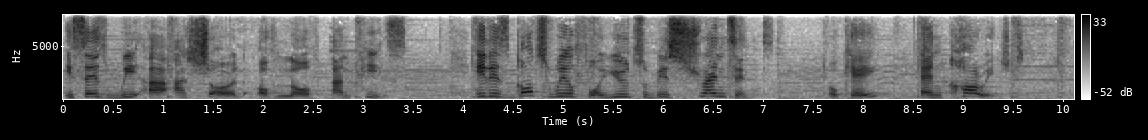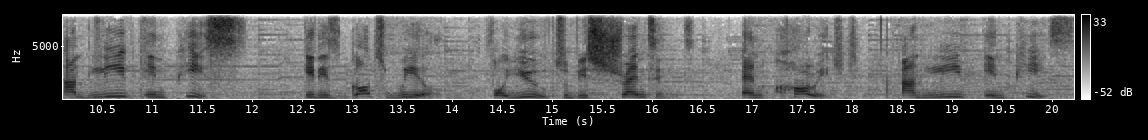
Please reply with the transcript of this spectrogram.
He says, We are assured of love and peace. It is God's will for you to be strengthened, okay, encouraged, and live in peace. It is God's will for you to be strengthened, encouraged, and live in peace.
